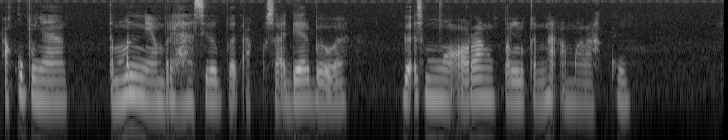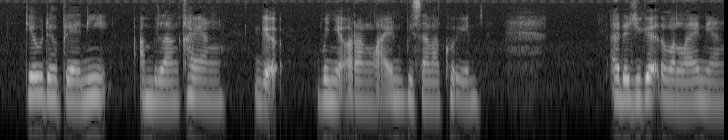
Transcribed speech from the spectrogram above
Aku punya temen yang berhasil buat aku sadar bahwa gak semua orang perlu kena amarahku. Dia udah berani ambil langkah yang gak banyak orang lain bisa lakuin. Ada juga teman lain yang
